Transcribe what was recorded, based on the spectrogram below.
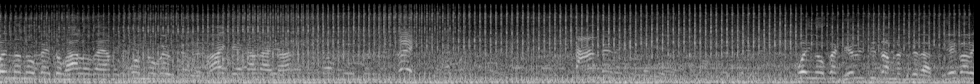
অন্য নৌকায় তো ভালো যায় আমি কোন নৌকায় উঠে যাব? ভাই দেখা যায় না এই, টান দেয় নাকি লাগে? ওই নৌকা ঢেলছি তো আমরা ঢুকে যাচ্ছি। এইভাবে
